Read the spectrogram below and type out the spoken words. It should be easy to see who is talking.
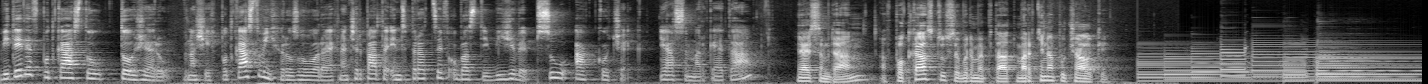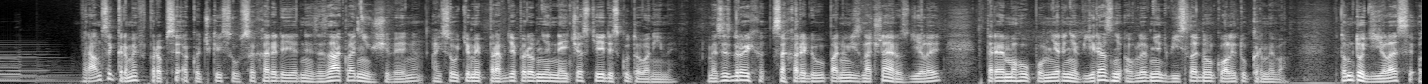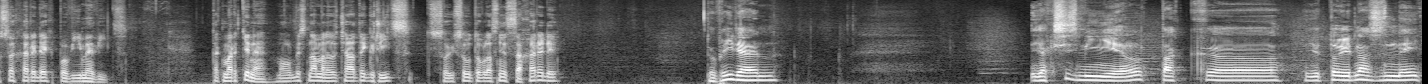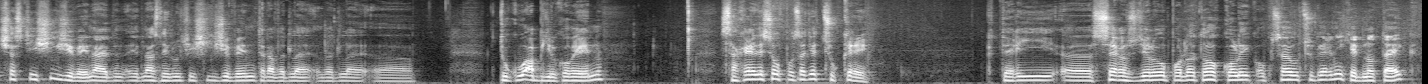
Speaker 1: Vítejte v podcastu To žeru. V našich podcastových rozhovorech načerpáte inspiraci v oblasti výživy psů a koček. Já jsem Markéta.
Speaker 2: Já jsem Dan a v podcastu se budeme ptát Martina Pučálky. V rámci krmiv pro psy a kočky jsou sacharidy jedny ze základních živin a jsou těmi pravděpodobně nejčastěji diskutovanými. Mezi zdroji sacharidů panují značné rozdíly, které mohou poměrně výrazně ovlivnit výslednou kvalitu krmiva. V tomto díle si o sacharidech povíme víc. Tak Martine, mohl bys nám na začátek říct, co jsou to vlastně sacharidy?
Speaker 3: Dobrý den. Jak jsi zmínil, tak eh, je to jedna z nejčastějších živin a jedna z nejdůležitějších živin, teda vedle, vedle uh, tuků a bílkovin. Sacharidy jsou v podstatě cukry, který uh, se rozdělují podle toho, kolik obsahují cukerních jednotek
